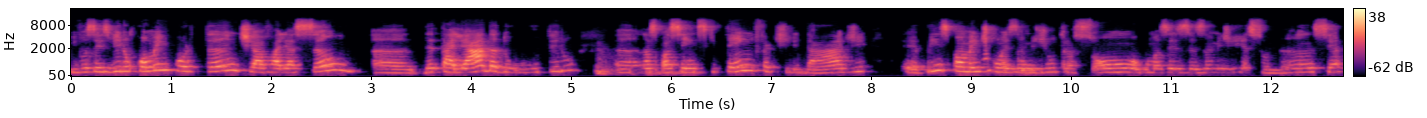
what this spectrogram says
E vocês viram como é importante a avaliação uh, detalhada do útero uh, nas pacientes que têm infertilidade, é, principalmente com exames de ultrassom, algumas vezes exame de ressonância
